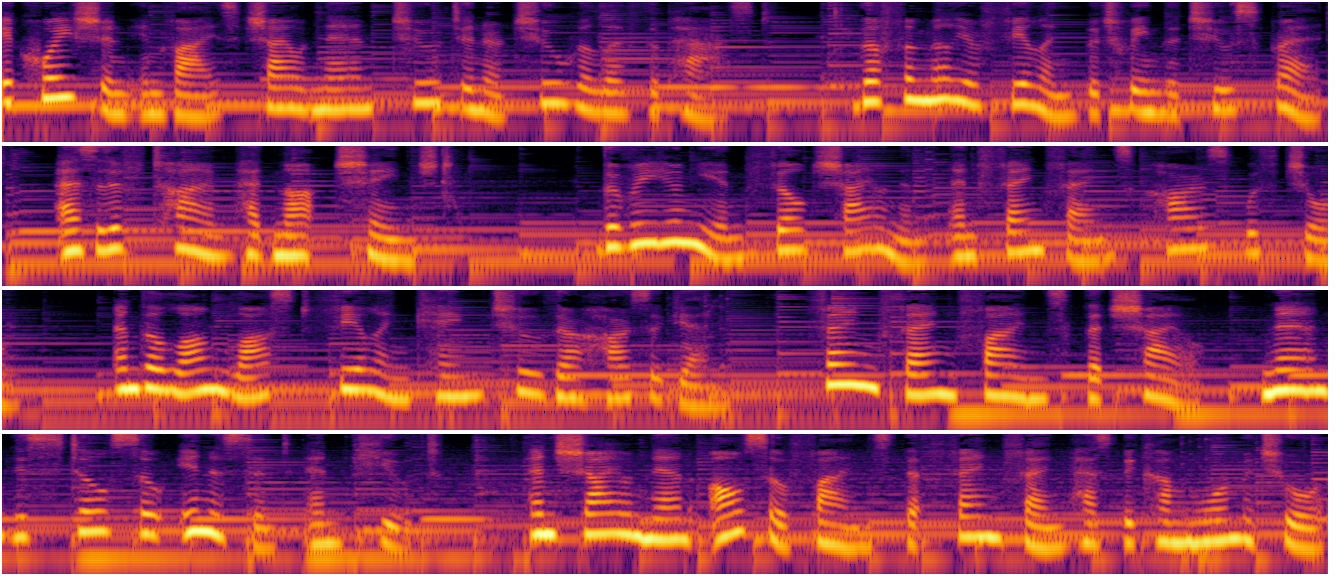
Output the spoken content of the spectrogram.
Equation invites Xiaonan to dinner to relive the past. The familiar feeling between the two spread, as if time had not changed. The reunion filled Xiaonan and Fang Fang's hearts with joy, and the long-lost feeling came to their hearts again. Fang Fang finds that Xiao Nan is still so innocent and cute, and Xiao Nan also finds that Fang Fang has become more mature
